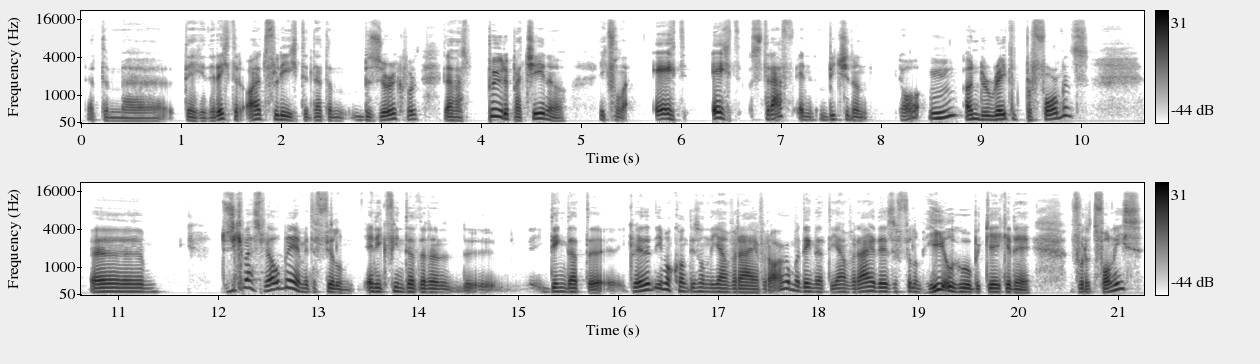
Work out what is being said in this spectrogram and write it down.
dat hem eh, tegen de rechter uitvliegt en dat hem bezurk wordt, dat was pure Pacino. Ik vond dat echt, echt straf en een beetje een ja, underrated performance. Dus ik was wel mee met de film. En ik vind dat er een. de- ik denk dat. eh, ik weet het niet, maar ik kon het eens aan de Jan vragen. Maar ik denk dat Jan Verhaayen deze film heel goed bekeken heeft voor het vonnis.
